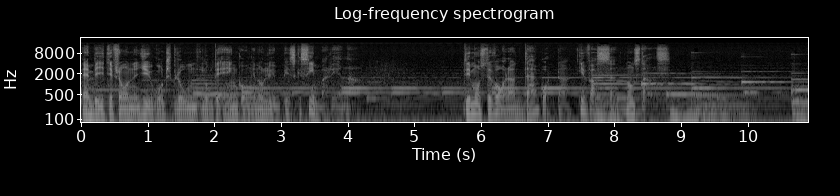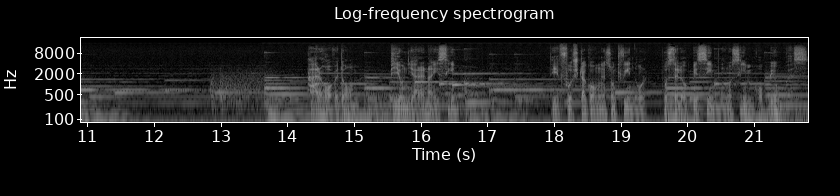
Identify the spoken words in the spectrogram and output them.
En bit ifrån Djurgårdsbron låg det en gång en olympisk simarena. Det måste vara där borta i vassen någonstans. Här har vi dem, pionjärerna i simhopp. Det är första gången som kvinnor får ställa upp i simning och simhopp i OS.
